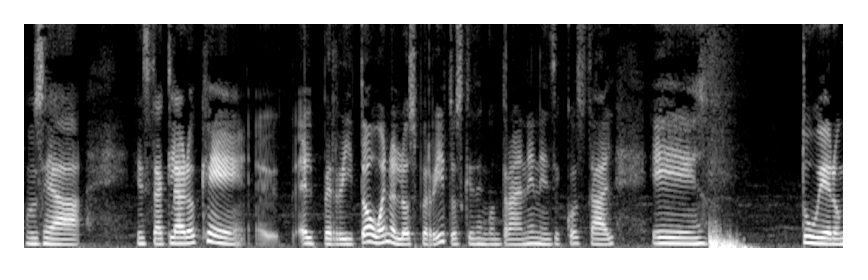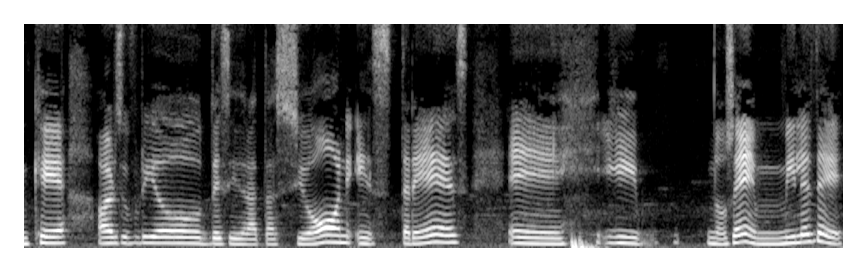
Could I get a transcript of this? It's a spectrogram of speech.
o sea está claro que eh, el perrito, bueno, los perritos que se encontraban en ese costal eh, tuvieron que haber sufrido deshidratación, estrés eh, y no sé, miles de,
